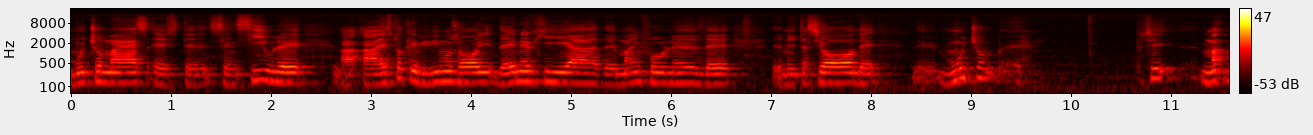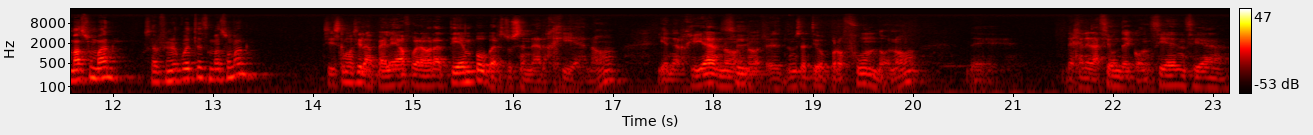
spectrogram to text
mucho más este, sensible a, esto que vivimos hoy de energía, de mindfulness, de, meditación, de, mucho, eh, sí, más humano. O sea, al final de cuentas es más humano. Sí, es como si la pelea fuera ahora tiempo versus energía, ¿no? Y energía no, Sí. no, en un sentido profundo, ¿no? De, de generación de conciencia,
